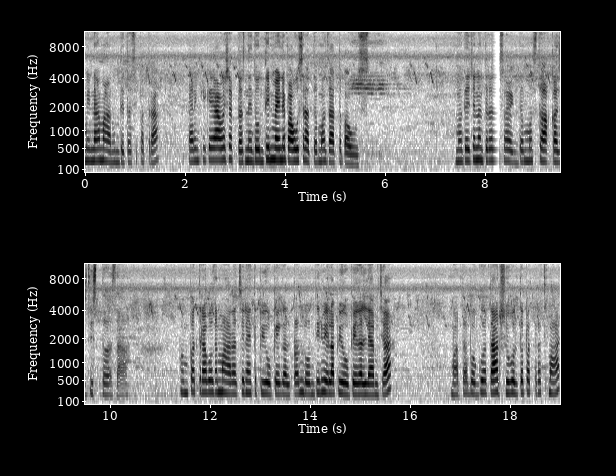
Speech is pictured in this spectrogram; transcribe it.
मी नाही मारून देत असे पत्रा. कारण की काही आवश्यकताच नाही. दोन तीन महिने पाऊस राहतं मग जातं पाऊस. मग त्याच्यानंतर असा एकदम मस्त आकाश दिसतं असा. पण पत्रा बोलता मारायचे नाही तर पी ओ पे घालतात दोन तीन वेळेला पी ओ पे घालले आमच्या. मग आता बघू आता हर्षू बोलतो पत्राच मार.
